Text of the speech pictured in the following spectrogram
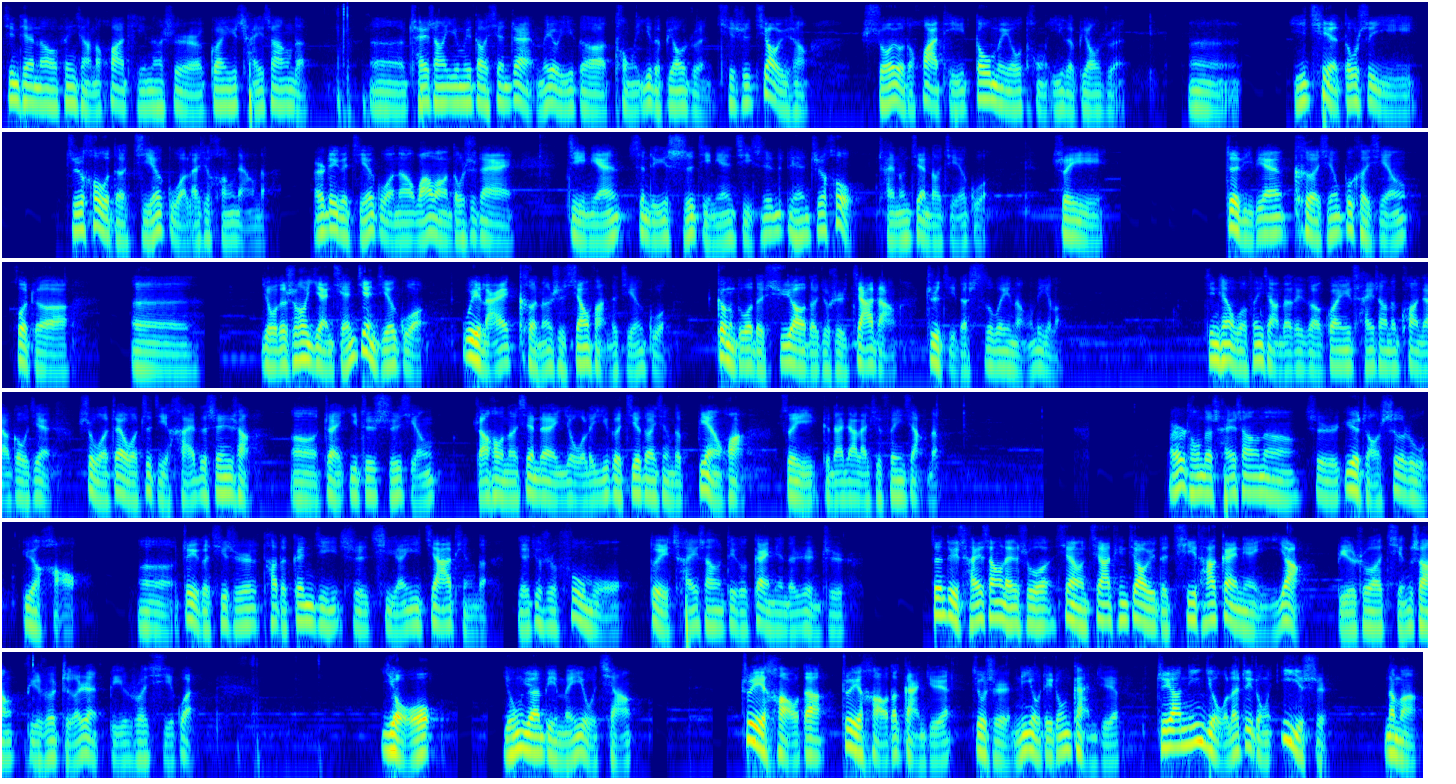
今天呢，我分享的话题呢是关于财商的。嗯，财商因为到现在没有一个统一的标准，其实教育上所有的话题都没有统一的标准。嗯，一切都是以之后的结果来去衡量的，而这个结果呢，往往都是在几年甚至于十几年、几十年之后才能见到结果。所以这里边可行不可行，或者嗯，有的时候眼前见结果。未来可能是相反的结果，更多的需要的就是家长自己的思维能力了。今天我分享的这个关于财商的框架构建，是我在我自己孩子身上，嗯，在一直实行，然后呢，现在有了一个阶段性的变化，所以跟大家来去分享的。儿童的财商呢，是越早摄入越好，嗯，这个其实它的根基是起源于家庭的。也就是父母对财商这个概念的认知。针对财商来说，像家庭教育的其他概念一样，比如说情商，比如说责任，比如说习惯，有永远比没有强。最好的、最好的感觉就是你有这种感觉，只要你有了这种意识，那么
